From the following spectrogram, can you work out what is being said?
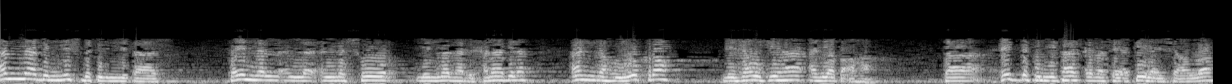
أما بالنسبة للنفاس فإن المشهور من مذهب الحنابلة أنه يكره لزوجها أن يطأها. فعدة النفاس كما سيأتينا إن شاء الله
